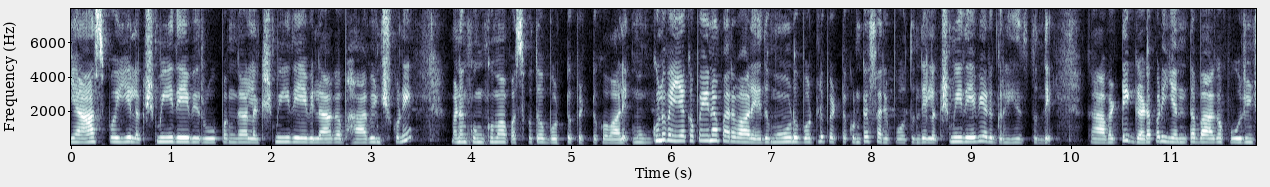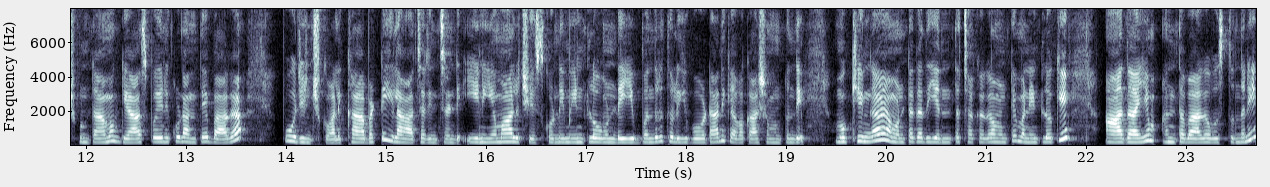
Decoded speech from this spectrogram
గ్యాస్ పొయ్యి లక్ష్మీదేవి రూపంగా లక్ష్మీదేవి లాగా భావించుకొని మనం కుంకుమ పసుపుతో బొట్టు పెట్టుకోవాలి. ముగ్గులు వేయకపోయినా పర్వాలేదు. మూడు బొట్లు పెట్టుకుంటే సరిపోతుంది. లక్ష్మీదేవి అనుగ్రహిస్తుంది. కాబట్టి గడపని ఎంత బాగా పూజించుకుంటామో గ్యాస్ పొయ్యిని కూడా అంతే బాగా పూజించుకోవాలి. కాబట్టి ఇలా ఆచరించండి. ఈ నియమాలు చేసుకోండి. మీ ఇంట్లో ఉండే ఇబ్బందులు తొలగిపోవడానికి అవకాశం ఉంటుంది. ముఖ్యంగా వంటగది ఎంత చక్కగా ఉంటే మన ఇంట్లోకి ఆదాయం అంత బాగా వస్తుందని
